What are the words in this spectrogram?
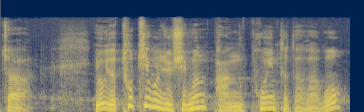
자 여기서 two tip을 주시면 반 포인트 더 가고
